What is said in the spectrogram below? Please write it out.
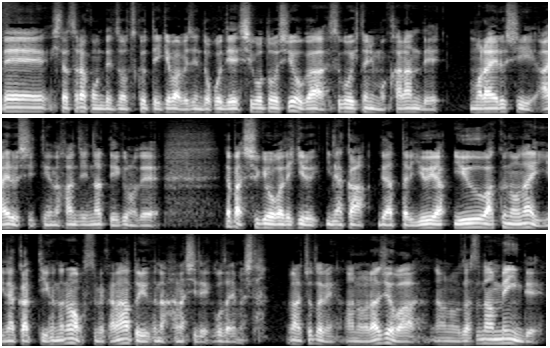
で、ひたすらコンテンツを作っていけば別にどこで仕事をしようがすごい人にも絡んでもらえるし会えるしっていうような感じになっていくのでやっぱ修行ができる田舎であったり誘惑のない田舎っていうふうなのはおすすめかなというふうな話でございました。まあちょっとね、あの、ラジオは、あの、雑談メインで、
